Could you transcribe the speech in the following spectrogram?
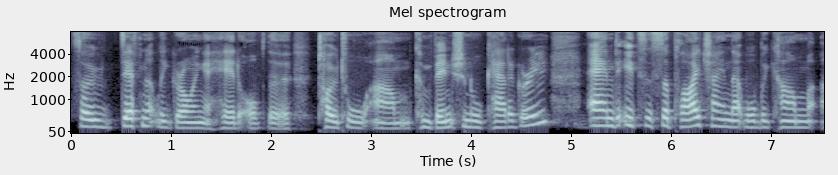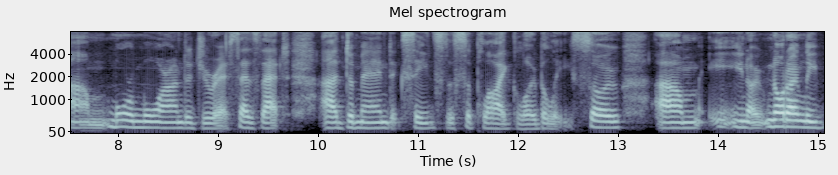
So definitely growing ahead of the total um, conventional category. And it's a supply chain that will become um, more and more under duress as that uh, demand exceeds the supply globally. So, um, you know, not only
